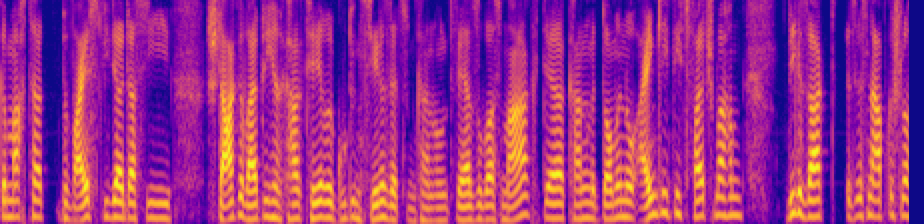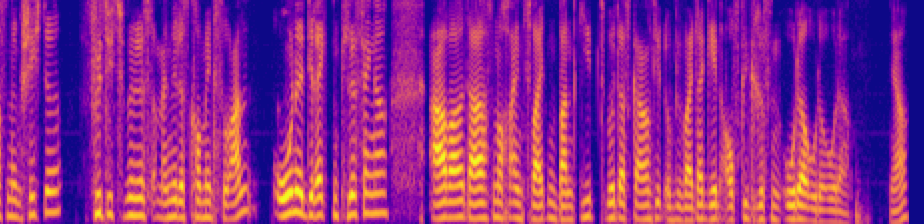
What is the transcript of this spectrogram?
gemacht hat, beweist wieder, dass sie starke weibliche Charaktere gut in Szene setzen kann. Und wer sowas mag, der kann mit Domino eigentlich nichts falsch machen. Wie gesagt, es ist eine abgeschlossene Geschichte. Fühlt sich zumindest am Ende des Comics so an, ohne direkten Cliffhanger. Aber da es noch einen zweiten Band gibt, wird das garantiert irgendwie weitergehen, aufgegriffen oder, oder, oder. Ja.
